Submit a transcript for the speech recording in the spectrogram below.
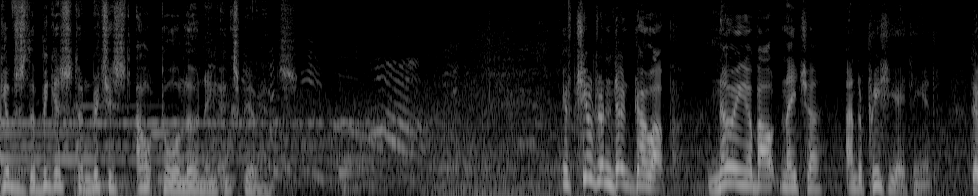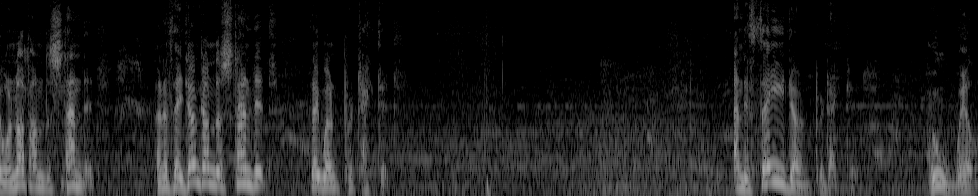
gives the biggest and richest outdoor learning experience. If children don't grow up knowing about nature and appreciating it, they will not understand it. And if they don't understand it, they won't protect it. And if they don't protect it, who will?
